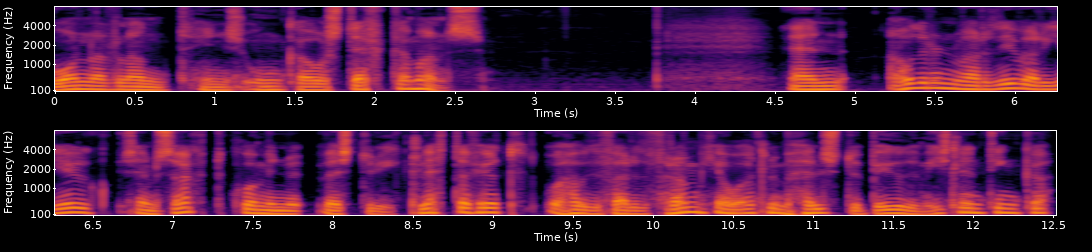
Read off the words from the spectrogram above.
vonarland hins unga og sterkamanns. En áður en varði var ég sem sagt kominu vestur í Klettafjöll og hafði farið fram hjá öllum helstu byggðum Íslendinga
